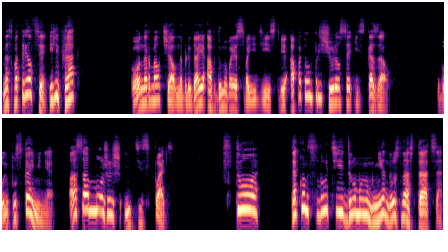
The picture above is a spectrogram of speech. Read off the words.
насмотрелся или как? Конор молчал, наблюдая, обдумывая свои действия, а потом прищурился и сказал: "Выпускай меня, а сам можешь идти спать". "Что? В таком случае, думаю, мне нужно остаться,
